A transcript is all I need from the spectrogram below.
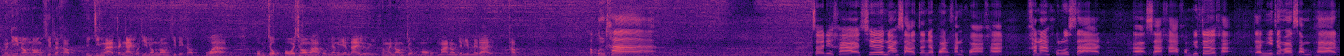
เหมือนที่น้องๆคิดนะครับ จริงๆมันอาจจะง่ายกว่าที่น้องๆคิดอีกครับ เพราะว่าผมจบปวชมาผมยังเรียนได้เลยทำไมน้องจบม .6 มาน้องจะเรียนไม่ได้ครับ ขอบคุณค่ะ สวัสดีค่ะ ชื่อนางสาวจัญญพรขันขวาค่ะ คณะครุศาสตร์อะสาขาคอมพิวเตอร์ค่ะ ตอนนี้จะมาสัมภาษณ์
